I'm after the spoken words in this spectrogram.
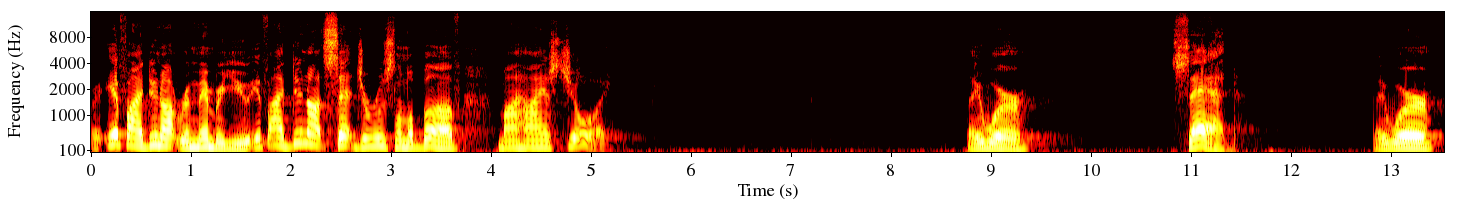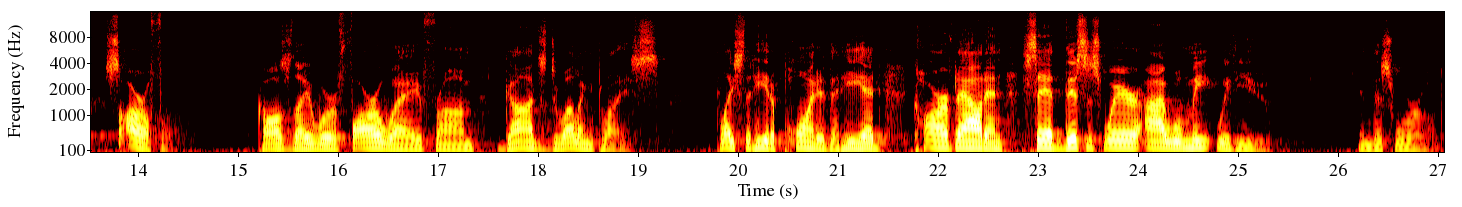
Or if I do not remember you, if I do not set Jerusalem above my highest joy. They were sad. They were sorrowful because they were far away from God's dwelling place, place that He had appointed, that He had carved out and said, This is where I will meet with you in this world.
